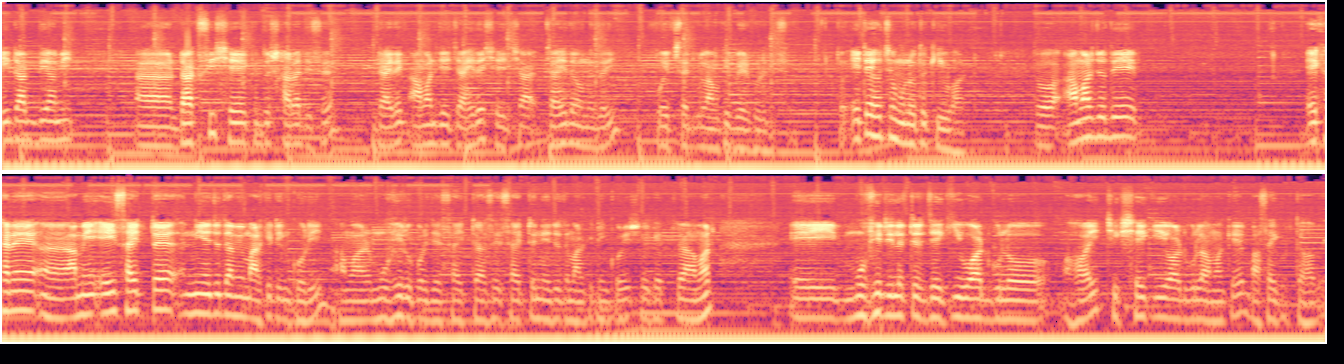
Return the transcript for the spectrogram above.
এই ডাক দিয়ে আমি ডাকছি, সে কিন্তু সারা দিছে। ডাইরেক্ট আমার যে চাহিদা, সেই চাহিদা অনুযায়ী ওয়েবসাইটগুলো আমাকে বের করে দিছে। তো এটাই হচ্ছে মূলত কিওয়ার্ড তো আমার যদি এখানে আমি এই সাইটটা নিয়ে যদি আমি মার্কেটিং করি, আমার মুভির উপর যে সাইটটা আছে, এই সাইটটা নিয়ে যদি মার্কেটিং করি, সেক্ষেত্রে আমার এই মুভি রিলেটেড যে কিওয়ার্ডগুলো হয়, ঠিক সেই কিওয়ার্ডগুলো আমাকে বাছাই করতে হবে।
